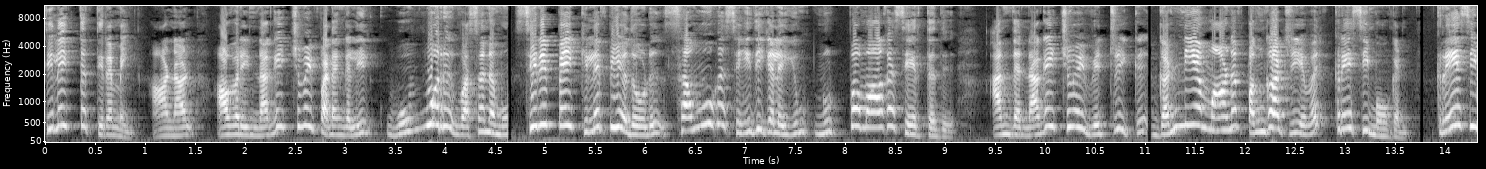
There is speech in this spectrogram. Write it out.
திளைத்த திறமை. ஆனால் அவரின் நகைச்சுவை படங்களில் ஒவ்வொரு வசனமும் சிரிப்பை கிளப்பியதோடு சமூக செய்திகளையும் நுட்பமாக சேர்த்தது. அந்த நகைச்சுவை வெற்றிக்கு கண்ணியமான பங்காற்றியவர் கிரேசி மோகன். கிரேசி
